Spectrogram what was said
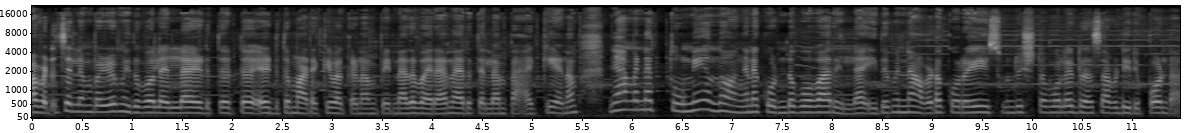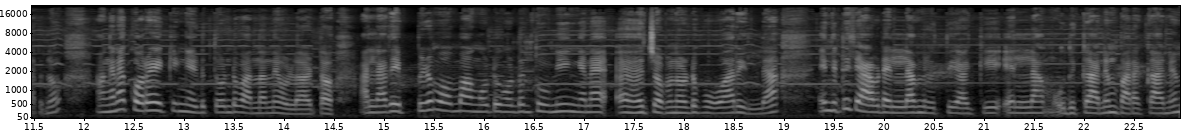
അവിടെ ചെല്ലുമ്പോഴും ഇതുപോലെ എല്ലാം എടുത്തിട്ട് എടുത്ത് മടക്കി വെക്കണം. പിന്നെ അത് വരാൻ നേരത്തെല്ലാം പാക്ക് ചെയ്യണം. ഞാൻ പിന്നെ തുണിയൊന്നും അങ്ങനെ കൊണ്ടുപോവാറില്ല. ഇത് പിന്നെ അവിടെ കുറേ ഇസുണ്ട് ഇഷ്ടംപോലെ ഡ്രസ്സ് അവിടെ ഇരിപ്പുണ്ടായിരുന്നു. അങ്ങനെ കുറേയൊക്കെ ഇങ്ങനെ എടുത്തുകൊണ്ട് വന്നതേ ഉള്ളൂ കേട്ടോ. അല്ലാതെ എപ്പോഴും പോകുമ്പോൾ അങ്ങോട്ടും ഇങ്ങോട്ടും തുണി ഇങ്ങനെ ചുമന്നുകൊണ്ട് പോവാറില്ല. എന്നിട്ട് ഞാൻ അവിടെ എല്ലാം വൃത്തിയാക്കി എല്ലാം ഒതുക്കാനും പറക്കാനും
